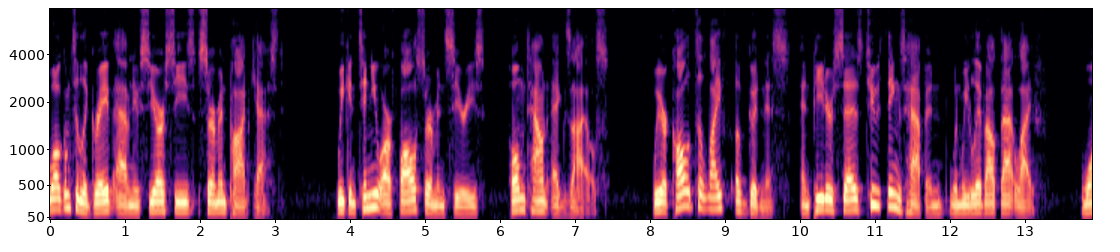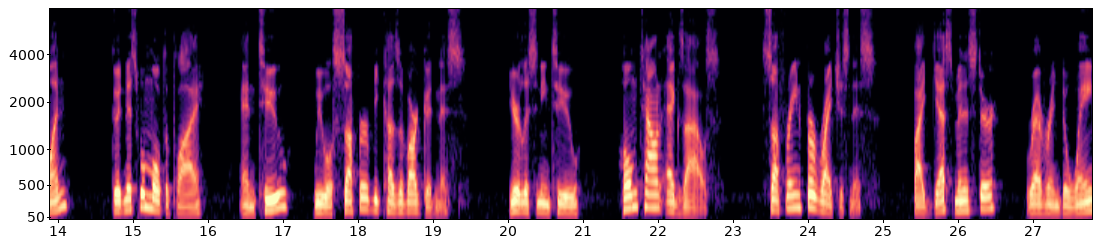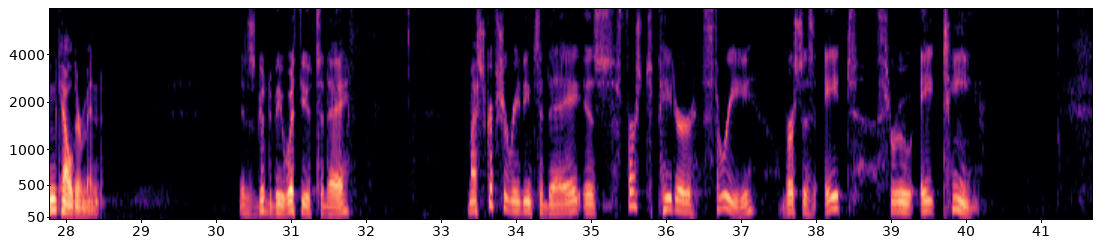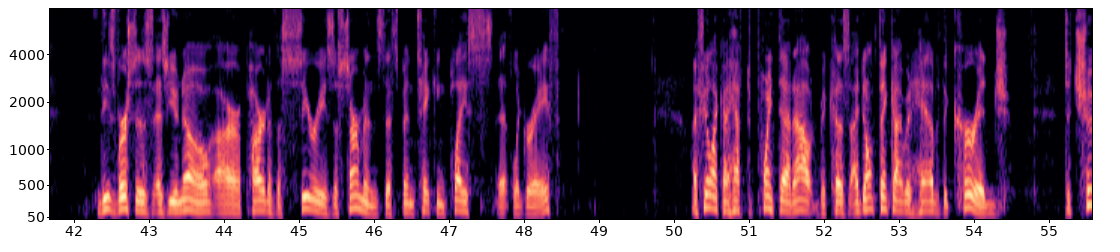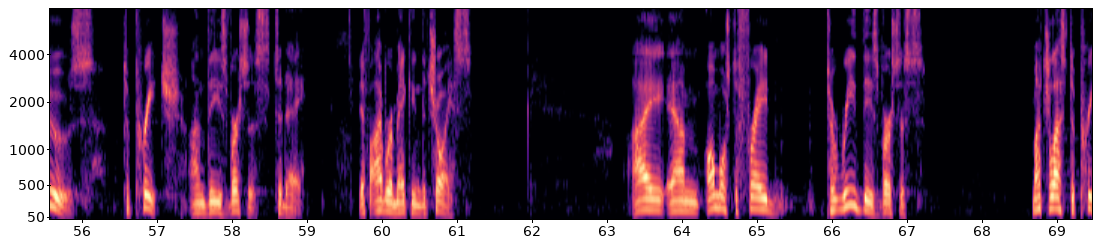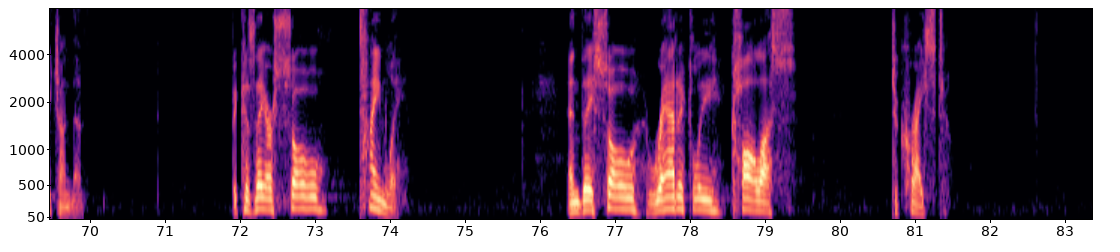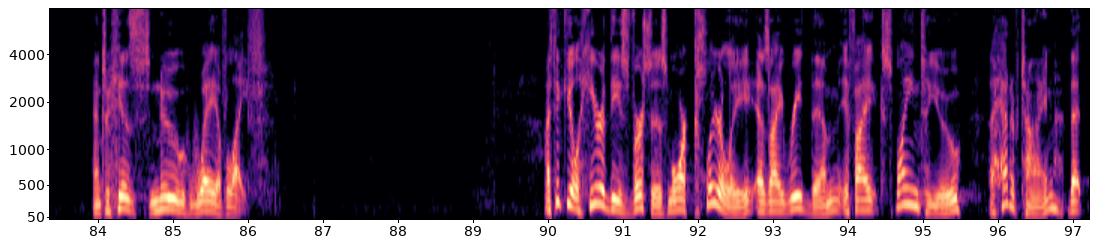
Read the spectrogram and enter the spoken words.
Welcome to LaGrave Avenue CRC's Sermon Podcast. We continue our fall sermon series, Hometown Exiles. We are called to life of goodness, and Peter says two things happen when we live out that life. One, goodness will multiply, and two, we will suffer because of our goodness. You're listening to Hometown Exiles Suffering for Righteousness by guest minister Reverend Duane Kelderman. It is good to be with you today. My scripture reading today is 1 Peter 3, verses 8 through 18. These verses, as you know, are part of a series of sermons that's been taking place at LaGrave. I feel like I have to point that out because I don't think I would have the courage to choose to preach on these verses today if I were making the choice. I am almost afraid to read these verses, much less to preach on them, because they are so timely and they so radically call us to Christ and to his new way of life. I think you'll hear these verses more clearly as I read them if I explain to you ahead of time that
